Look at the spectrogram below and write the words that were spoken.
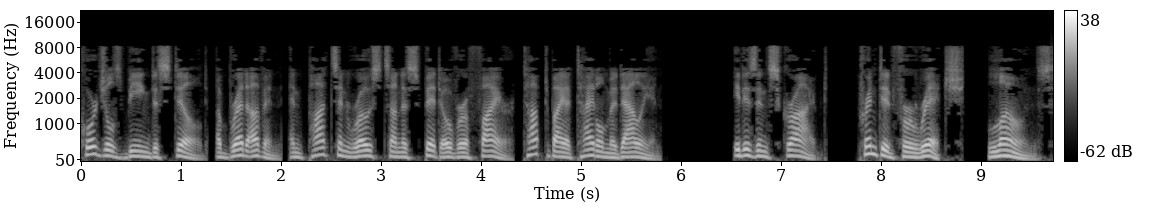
cordials being distilled, a bread oven, and pots and roasts on a spit over a fire, topped by a title medallion. It is inscribed, "'Printed for Rich. Lowndes".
